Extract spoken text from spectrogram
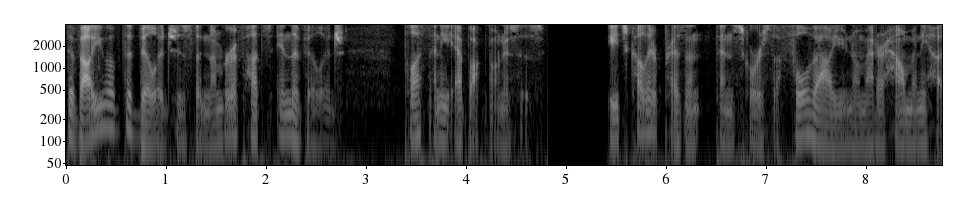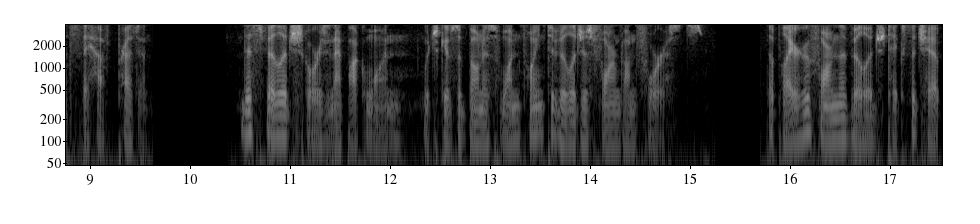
The value of the village is the number of huts in the village plus any epoch bonuses. Each color present then scores the full value no matter how many huts they have present. This village scores an Epoch 1, which gives a bonus 1 point to villages formed on forests. The player who formed the village takes the chip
